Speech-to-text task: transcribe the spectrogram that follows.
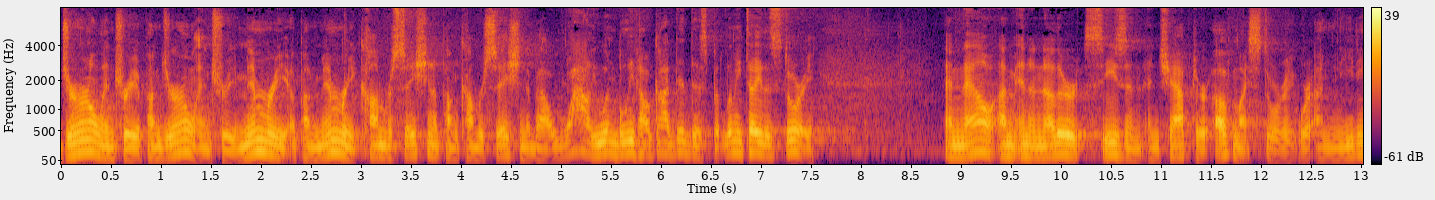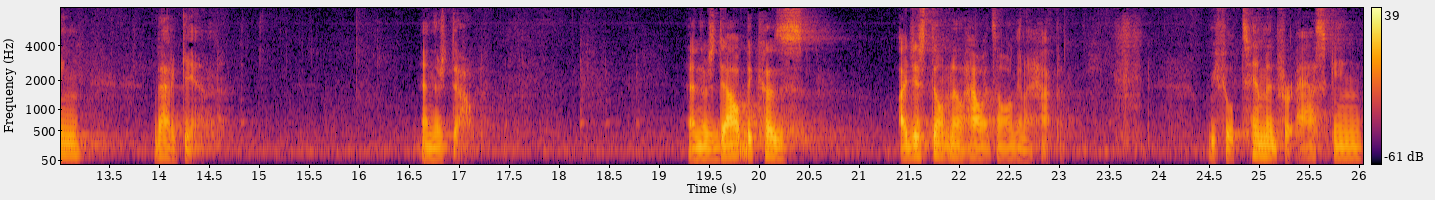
Journal entry upon journal entry, memory upon memory, conversation upon conversation about, wow, you wouldn't believe how God did this, but let me tell you the story. And now I'm in another season and chapter of my story where I'm needing that again. And there's doubt. And there's doubt because I just don't know how it's all going to happen. We feel timid for asking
